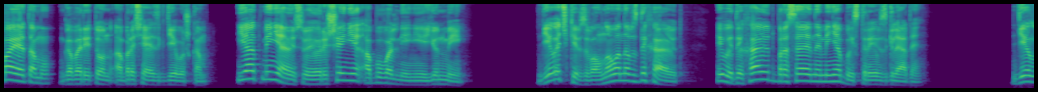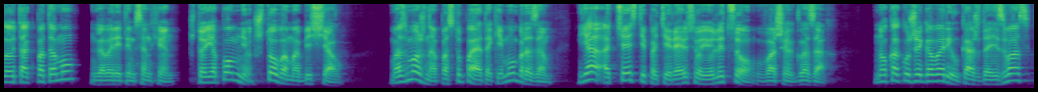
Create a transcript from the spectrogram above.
«Поэтому», – говорит он, обращаясь к девушкам, – «я отменяю свое решение об увольнении Юнми». Девочки взволнованно вздыхают и выдыхают, бросая на меня быстрые взгляды. «Делаю так потому», – говорит им Сэнхён, – «что я помню, что вам обещал. Возможно, поступая таким образом, я отчасти потеряю свое лицо в ваших глазах. Но, как уже говорил каждая из вас,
